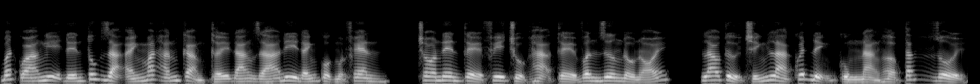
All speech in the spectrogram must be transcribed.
bất quá nghĩ đến túc giả ánh mắt hắn cảm thấy đáng giá đi đánh cuộc một phen, cho nên tề phi chụp hạ tề vân dương đầu nói, lao tử chính là quyết định cùng nàng hợp tác rồi,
